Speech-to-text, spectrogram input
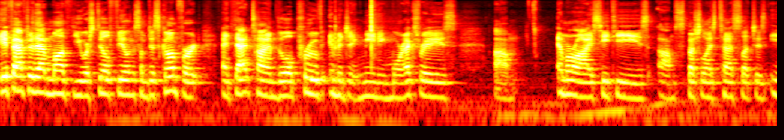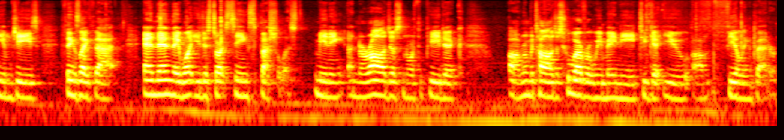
If after that month you are still feeling some discomfort, at that time they'll approve imaging, meaning more x-rays, um, MRIs, CTs, um, specialized tests such as EMGs, things like that. And then they want you to start seeing specialists, meaning a neurologist, an orthopedic, rheumatologist, whoever we may need to get you um, feeling better.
